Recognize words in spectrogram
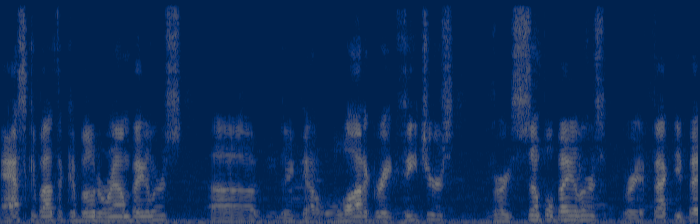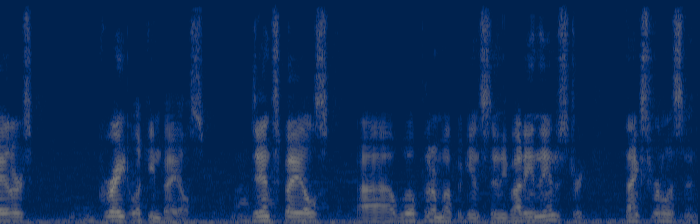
ask about the Kubota round balers. Uh, they've got a lot of great features, very simple balers, very effective balers, great looking bales, dense bales. Uh, we'll put them up against anybody in the industry. Thanks for listening.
